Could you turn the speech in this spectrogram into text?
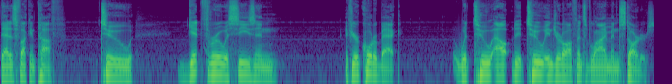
That is fucking tough to get through a season if you're a quarterback with two out two injured offensive linemen starters.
